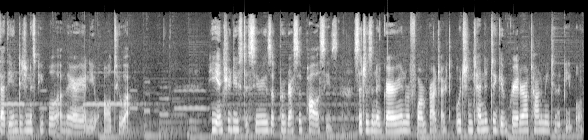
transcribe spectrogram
that the indigenous people of the area knew all too well. He introduced a series of progressive policies, such as an agrarian reform project, which intended to give greater autonomy to the people.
